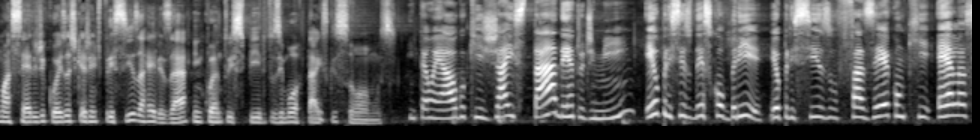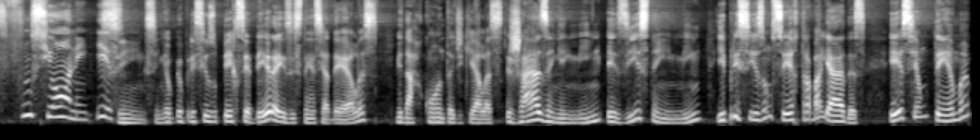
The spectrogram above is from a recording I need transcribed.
uma série de coisas que a gente precisa realizar enquanto espíritos imortais que somos. Então é algo que já está dentro de mim, eu preciso descobrir, eu preciso fazer com que elas funcionem. Isso. Sim, sim. Eu, eu preciso perceber a existência delas, me dar conta de que elas jazem em mim, existem em mim e precisam ser trabalhadas. Esse é um tema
